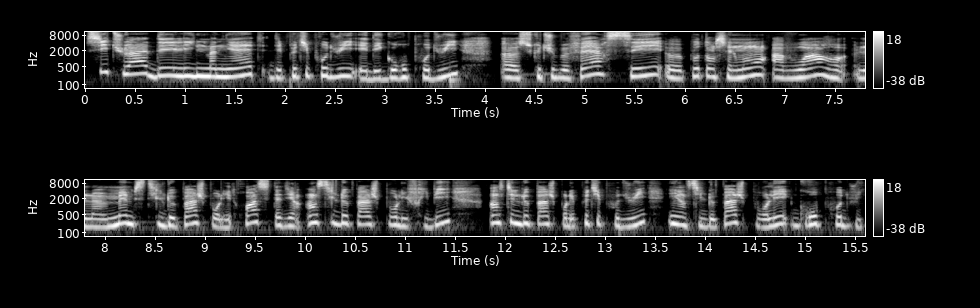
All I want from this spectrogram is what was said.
Si tu as des lignes magnettes, des petits produits et des gros produits, euh, ce que tu peux faire, c'est euh, potentiellement avoir le même style de page pour les trois, c'est-à-dire un style de page pour les freebies, un style de page pour les petits produits et un style de page pour les gros produits.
